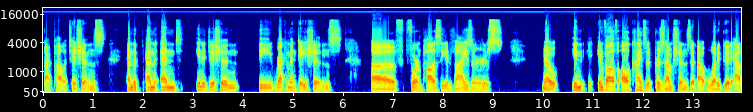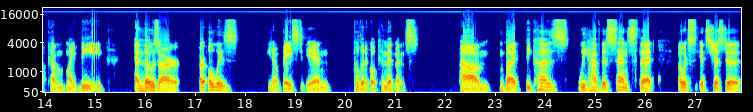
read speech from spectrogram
by politicians. And the and and in addition the recommendations of foreign policy advisors you know in, involve all kinds of presumptions about what a good outcome might be. And those are are always you know based in political commitments. Um, but because we have this sense that oh it's it's just a,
